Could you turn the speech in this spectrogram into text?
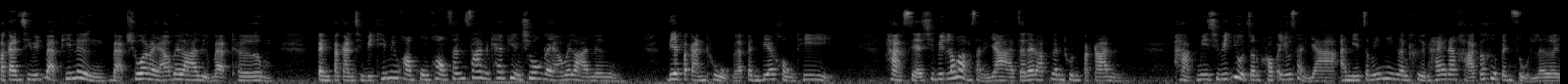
ประกันชีวิตแบบที่ 1 แบบชั่วระยะเวลาหรือแบบเทอม เป็นประกันชีวิตที่มีความคุ้มครองสั้นๆ แค่เพียงช่วงระยะเวลาหนึ่ง เบี้ยประกันถูกและเป็นเบี้ยคงที่ หากเสียชีวิตระหว่างสัญญาจะได้รับเงินทุนประกัน หากมีชีวิตอยู่จนครบอายุสัญญา อันนี้จะไม่มีเงินคืนให้นะคะ ก็คือเป็นศูนย์เลย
